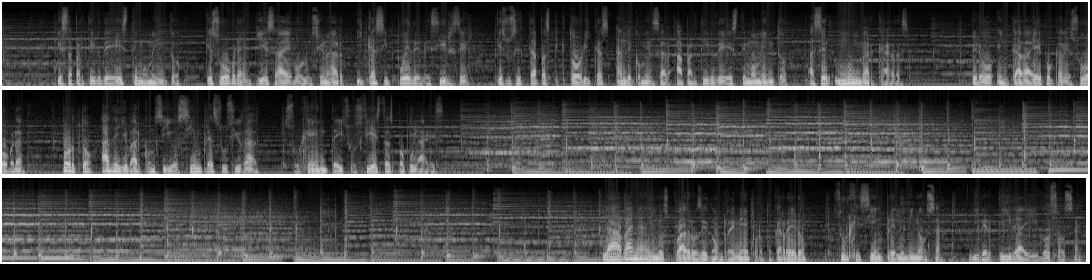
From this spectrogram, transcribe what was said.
Es a partir de este momento que su obra empieza a evolucionar y casi puede decirse que sus etapas pictóricas han de comenzar a partir de este momento a ser muy marcadas. Pero en cada época de su obra, Porto ha de llevar consigo siempre a su ciudad, su gente y sus fiestas populares. La Habana en los cuadros de don René Portocarrero surge siempre luminosa, divertida y gozosa.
